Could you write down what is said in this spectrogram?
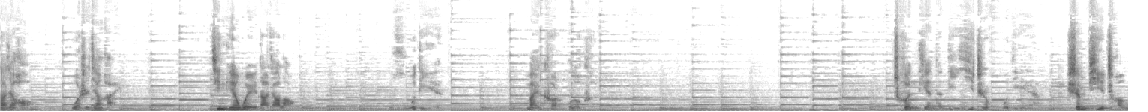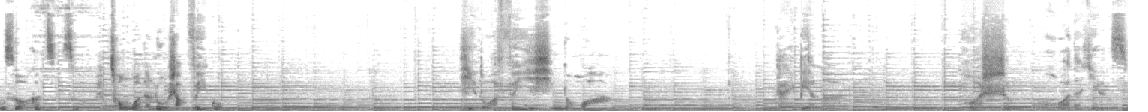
大家好，我是江海，今天为大家朗读《蝴蝶》，迈克尔·布洛克。春天的第一只蝴蝶，身披橙色和紫色，从我的路上飞过。一朵飞行的花，改变了我生我的颜色。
